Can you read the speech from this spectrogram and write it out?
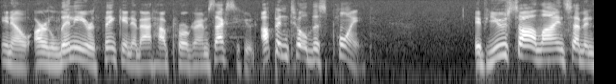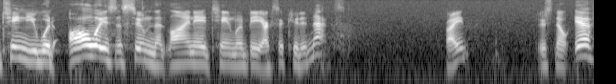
you know, our linear thinking about how programs execute. Up until this point, if you saw line 17, you would always assume that line 18 would be executed next, right? There's no if,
